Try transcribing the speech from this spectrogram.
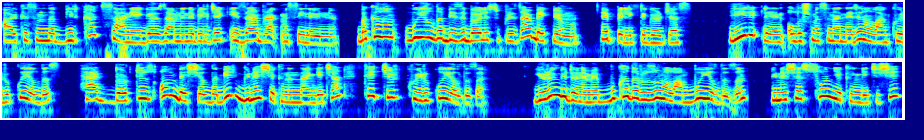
arkasında birkaç saniye gözlemlenebilecek izler bırakmasıyla ünlü. Bakalım bu yılda bizi böyle sürprizler bekliyor mu? Hep birlikte göreceğiz. Liritlerin oluşmasına neden olan kuyruklu yıldız her 415 yılda bir güneş yakınından geçen Thatcher kuyruklu yıldızı. Yörüngü dönemi bu kadar uzun olan bu yıldızın güneşe son yakın geçişi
